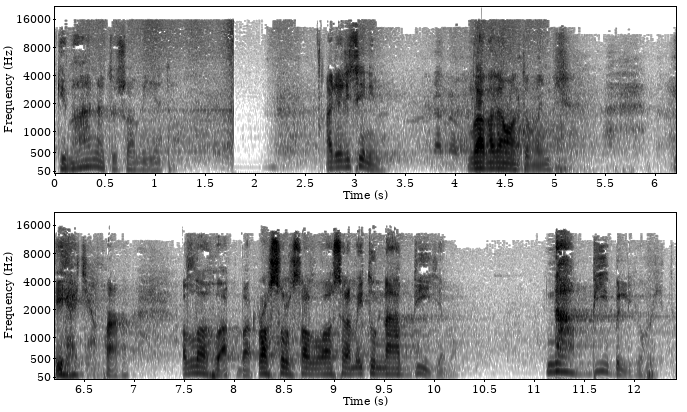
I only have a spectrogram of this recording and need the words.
Gimana tuh suaminya tuh? Ada di sini? Enggak tahu teman. Iya jemaah. Allahu Akbar. Rasul Sallallahu Alaihi itu nabi jemaah. Nabi beliau itu.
